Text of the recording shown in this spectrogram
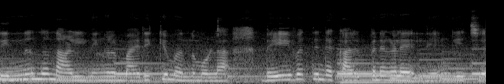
തിന്നുന്ന നാളിൽ നിങ്ങൾ മരിക്കുമെന്നുമുള്ള ദൈവത്തിന്റെ കൽപ്പനകളെ ലംഘിച്ച്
